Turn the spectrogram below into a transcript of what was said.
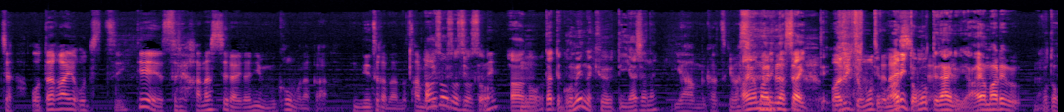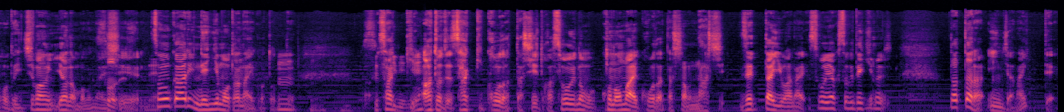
じゃあ、お互い落ち着いて、それ話してる間に向こうもなんか、熱がだんだん冷めあてくそうそうそうそう、るっていかねあの、だってごめんの共有って嫌じゃない？いや、ムカつきます謝りなさいって。悪いと思ってないし。悪いと思ってないのに謝れることほど一番嫌なものないし、そうですね。その代わり根に持たないことって、うんうんさっき、後でさっきこうだったしとかそういうのもこの前こうだったしのもなし。絶対言わない。そういう約束できる。だったらいいんじゃないって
